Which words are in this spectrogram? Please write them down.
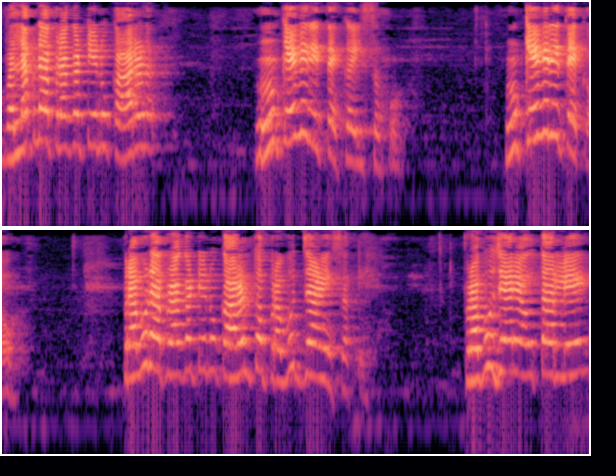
વલ્લભના પ્રાગટ્યનું કારણ હું કેવી રીતે કહી શકું? હું કેવી રીતે કહું? પ્રભુના પ્રાગટ્યનું કારણ તો પ્રભુ જ જાણી શકે. પ્રભુ જ્યારે અવતાર લે,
